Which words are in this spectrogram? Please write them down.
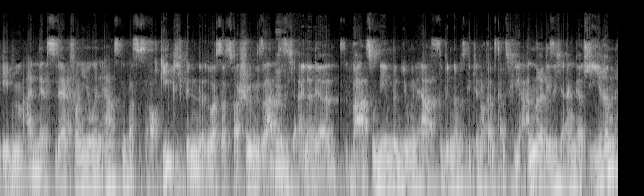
eben ein Netzwerk von jungen Ärzten, was es auch gibt. Ich bin, du hast das zwar schön gesagt, mhm. dass ich einer der wahrzunehmenden jungen Ärzte bin, aber es gibt ja noch ganz, ganz viele andere, die sich engagieren.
